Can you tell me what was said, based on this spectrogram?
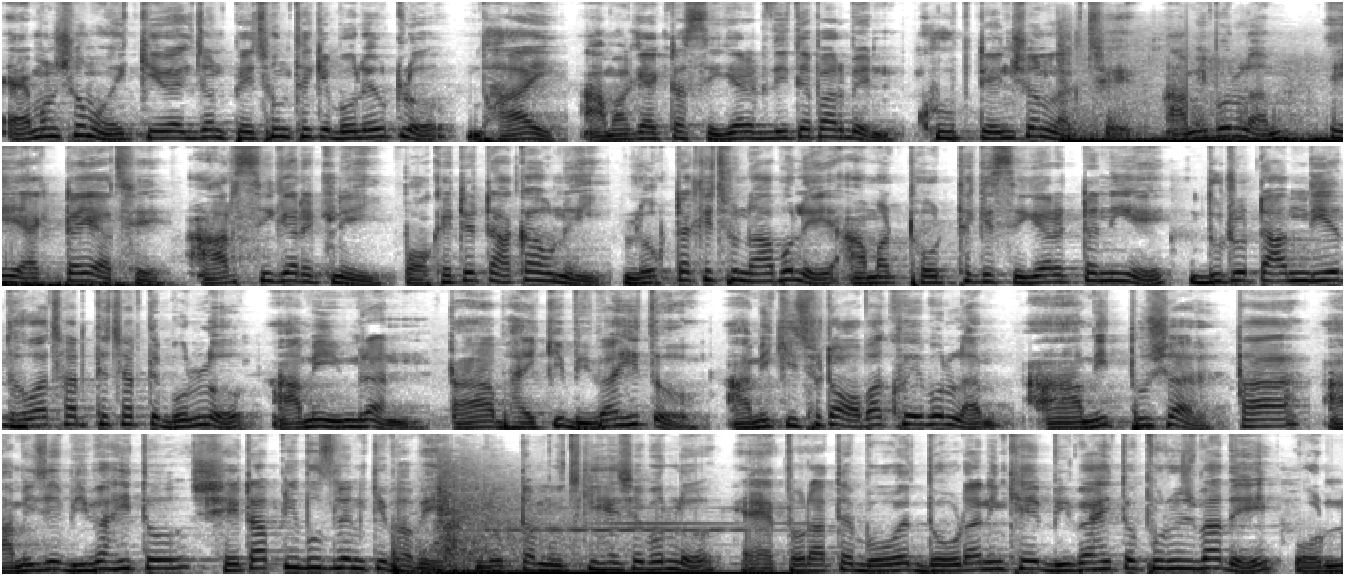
এমন সময় কেউ একজন পেছন থেকে বলে উঠল, ভাই, আমাকে একটা সিগারেট দিতে পারবেন? খুব টেনশন লাগছে। আমি বললাম এই একটাই আছে, আর সিগারেট নেই, পকেটে টাকাও নেই। লোকটা কিছু না বলে আমার ঠোঁট থেকে সিগারেটটা নিয়ে দুটো টান দিয়ে ধোয়া ছাড়তে ছাড়তে বলল, আমি ইমরান, তা ভাই কি বিবাহিত? আমি কিছুটা অবাক হয়ে বললাম, আমি তুষার, তা আমি যে বিবাহিত, সেটা আপনি বুঝলেন কীভাবে? লোকটা মুচকি হেসে বলল, এত রাতে বউয়ের দৌড়ানি খেয়ে বিবাহিত পুরুষ বাদে অন্য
